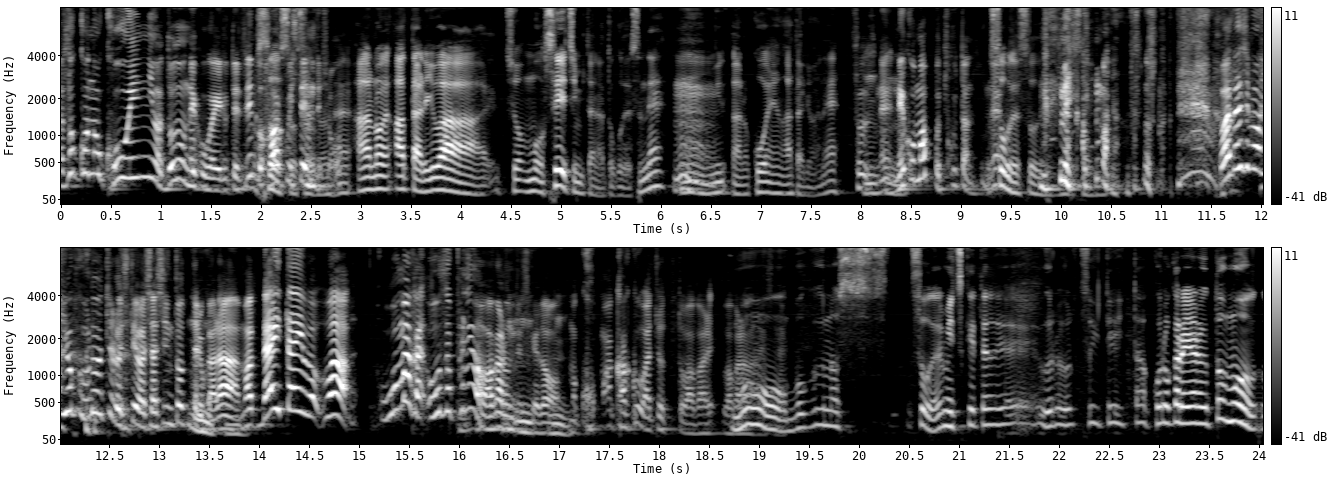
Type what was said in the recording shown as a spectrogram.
あそこの公園にはどの猫がいるって全部把握してるんでしょ？そうそうそうそうあの辺りはちょもう聖地みたいなとこですね、うん。みあの公園あたりはね。そうですね、んん。猫マップ作ったんですよね。そうですそうです。猫マップ私もよくうろちょろしては写真撮ってるから、まあ大体はは大まか大雑把には分かるんですけど、うんうんまあ、細かくはちょっと分かり分からないですもうね。僕のすそうだね。見つけてうろついていた頃からやるともう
